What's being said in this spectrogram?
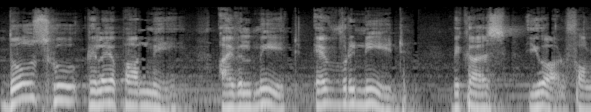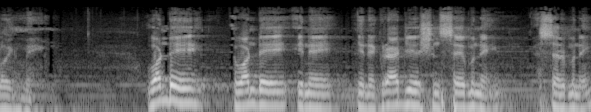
Those who rely upon me, I will meet every need because you are following me. One day, one day in a in a graduation ceremony ceremony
